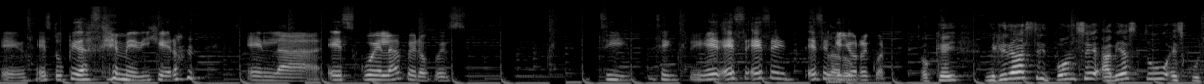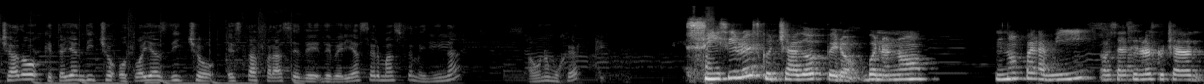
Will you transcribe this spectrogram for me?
eh, estúpidas que me dijeron en la escuela, pero pues sí, sí, sí, e- es, ese es el que yo recuerdo. Ok, mi querida Astrid Ponce, ¿habías tú escuchado que te hayan dicho o tú hayas dicho esta frase de debería ser más femenina a una mujer? sí, sí lo he escuchado, pero bueno, no, no para mí, o sea, sí lo he escuchado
